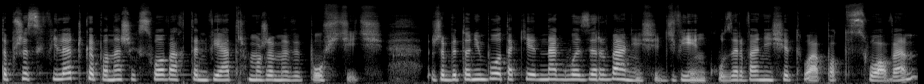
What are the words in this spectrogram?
to przez chwileczkę po naszych słowach ten wiatr możemy wypuścić, żeby to nie było takie nagłe zerwanie się dźwięku, zerwanie się tła pod słowem.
